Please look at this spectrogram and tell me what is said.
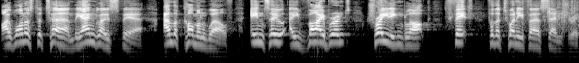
I want us to turn the Anglosphere and the Commonwealth into a vibrant trading bloc fit for the 21st century.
